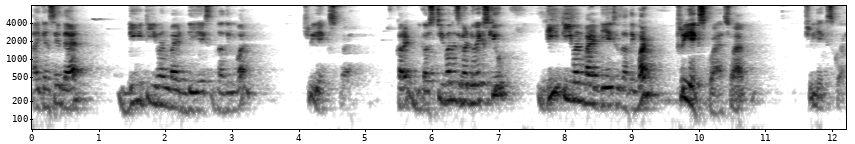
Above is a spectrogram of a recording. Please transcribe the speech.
I can say that dt1 by dx is nothing but 3x square. Correct? Because t1 is equal to x cube, dt1 by dx is nothing but 3x square. So I have 3x square.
